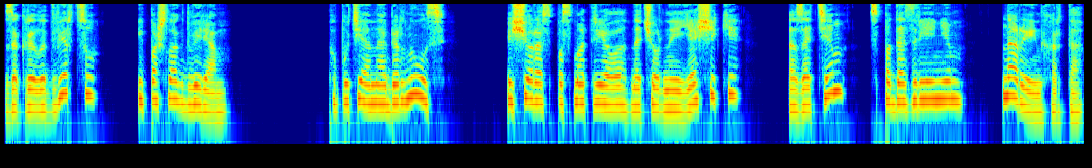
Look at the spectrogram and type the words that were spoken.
закрыла дверцу и пошла к дверям. По пути она обернулась, еще раз посмотрела на черные ящики, а затем с подозрением на Рейнхарта.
